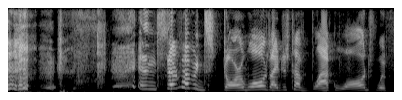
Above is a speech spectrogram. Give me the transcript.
instead of having star walls, I just have black walls with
